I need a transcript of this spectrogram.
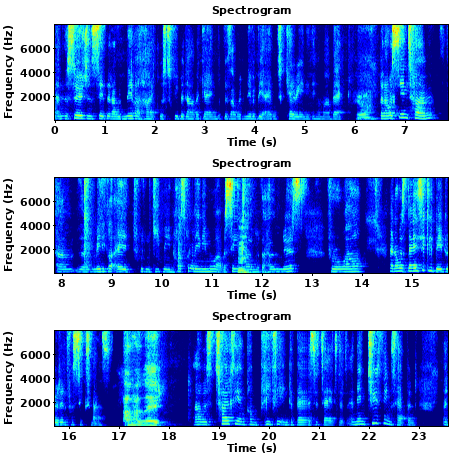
And the surgeon said that I would never hike or scuba dive again because I would never be able to carry anything on my back. Yeah. But I was sent home. Um, the medical aid wouldn't keep me in hospital anymore. I was sent mm. home with a home nurse for a while. And I was basically bedridden for six months. Oh, my word. I was totally and completely incapacitated. And then two things happened. A,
